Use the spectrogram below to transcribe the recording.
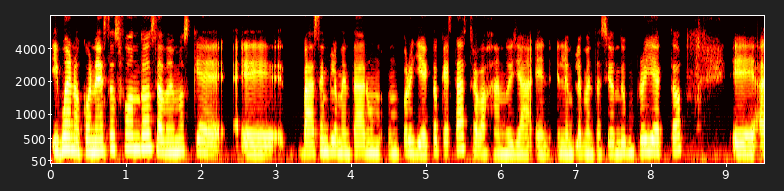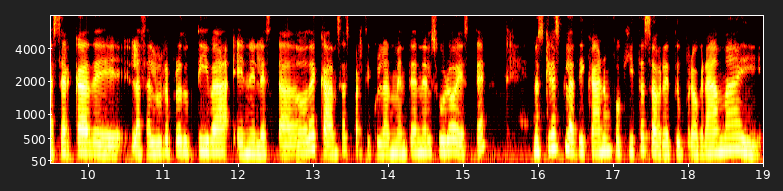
y bueno, con estos fondos sabemos que eh, vas a implementar un, proyecto, que estás trabajando ya en, la implementación de un proyecto eh, acerca de la salud reproductiva en el estado de Kansas, particularmente en el suroeste. ¿Nos quieres platicar un poquito sobre tu programa y,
